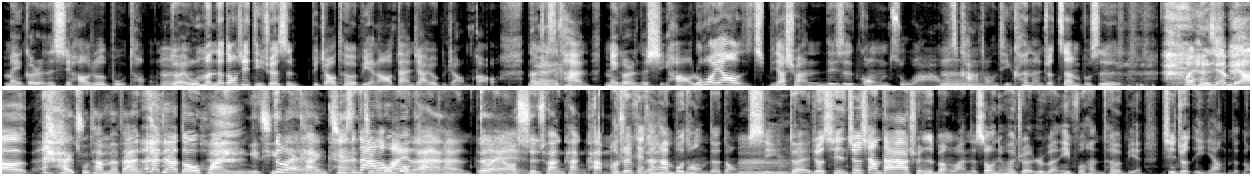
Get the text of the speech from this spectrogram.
每个人的喜好就是不同。嗯、对，我们的东西的确是比较特别，然后单价又比较高，那就是看每个人的喜好。如果要比较喜欢类似公主啊，或者卡通 T，、嗯、可能就真的不是。你先不要排除他们，反正大家都欢迎一起来 看看。其实大家都欢迎来看，对，然后试穿看看嘛。我觉得可以看看不同的东西。嗯、对，就其实就像大家去日本玩的时候，你会觉得日本衣服很特别，其实就是一样的东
